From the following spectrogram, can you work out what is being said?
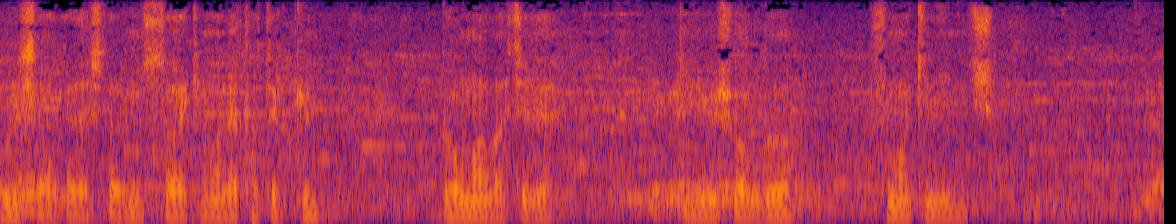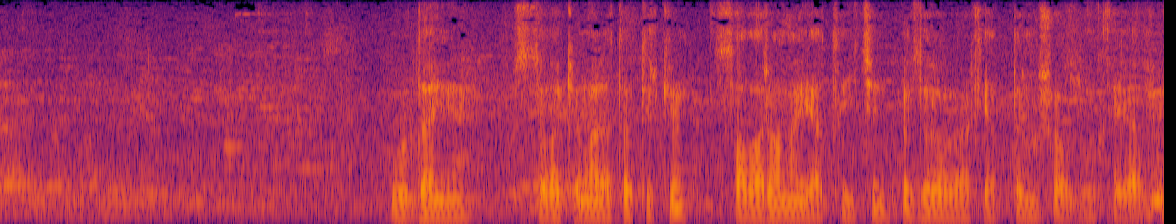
Bu iş arkadaşlar Mustafa Kemal Atatürk'ün Dolmabahçe'de giymiş olduğu smokiniymiş. Burada yine Mustafa Kemal Atatürk'ün Savarona yatı için özel olarak yaptırmış olduğu kıyafet.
